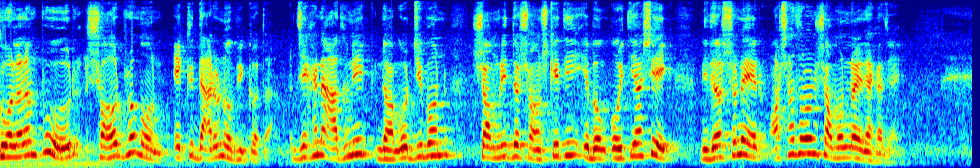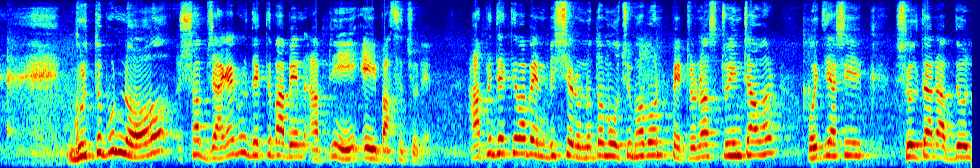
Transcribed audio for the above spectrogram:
কুয়ালালামপুর শহর ভ্রমণ একটি দারুণ অভিজ্ঞতা, যেখানে আধুনিক নগর জীবন সমৃদ্ধ সংস্কৃতি এবং ঐতিহাসিক নিদর্শনের অসাধারণ সমন্বয় দেখা যায়। গুরুত্বপূর্ণ সব জায়গাগুলো দেখতে পাবেন আপনি এই বাসে চড়ে। আপনি দেখতে পাবেন বিশ্বের অন্যতম উঁচু ভবন পেট্রোনাস টুইন টাওয়ার ঐতিহাসিক সুলতান আব্দুল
